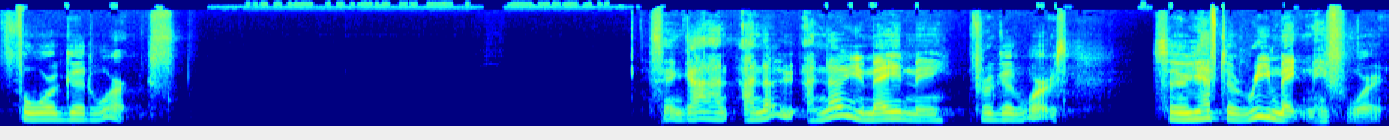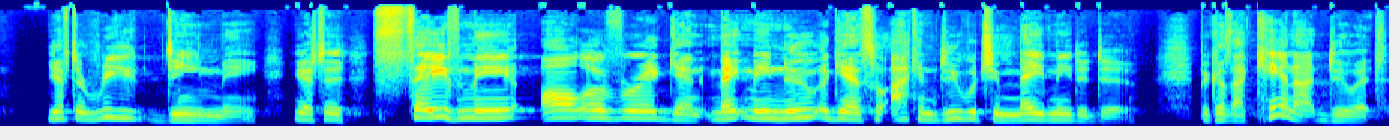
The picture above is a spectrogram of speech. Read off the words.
for good works. saying, God, I, I, know, I know you made me for good works. So you have to remake me for it. You have to redeem me. You have to save me all over again. Make me new again so I can do what you made me to do. Because I cannot do it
